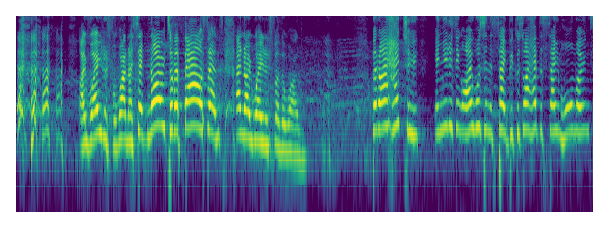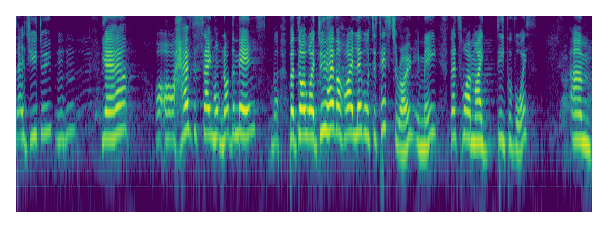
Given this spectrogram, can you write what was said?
I waited for one. I said no to the thousands, and I waited for the one. But I had to, and you think I wasn't a saint because I had the same hormones as you do. Mm-hmm. Yeah, I, have the same, not the men's, but, but though I do have a high level of testosterone in me, that's why my deeper voice. Um,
